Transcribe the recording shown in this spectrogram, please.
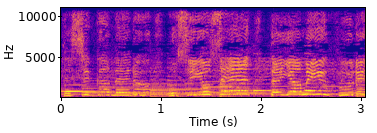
確かめる押し寄せた闇触れ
